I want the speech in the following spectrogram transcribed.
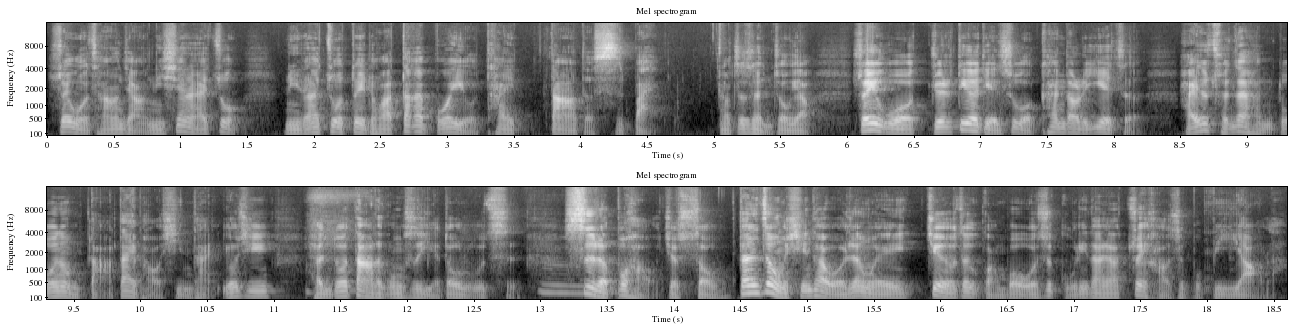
所以我常常讲，你现在来做，你来做对的话，大概不会有太大的失败，啊，这是很重要。所以我觉得第二点是我看到的业者还是存在很多那种打带跑心态，尤其很多大的公司也都如此，试了不好就收。但是这种心态，我认为借由这个广播，我是鼓励大家最好是不必要啦。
